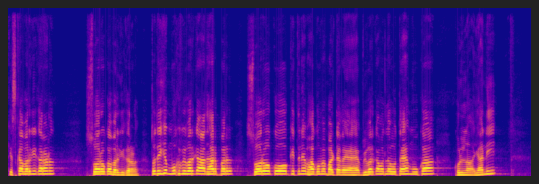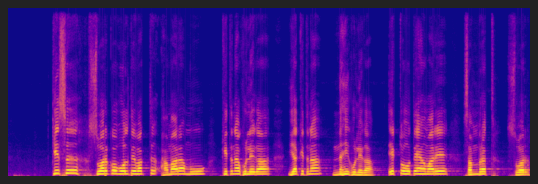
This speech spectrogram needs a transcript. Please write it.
किसका वर्गीकरण? स्वरों का वर्गीकरण। तो देखिए, मुख विवर के आधार पर स्वरों को कितने भागों में बांटा गया है? विवर का मतलब होता है मुँह का खुलना। यानी किस स्वर को बोलते वक्त हमारा मुँह कितना खुलेगा या कितना नहीं खुलेगा? एक तो होते हैं हमारे समृत स्वर।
